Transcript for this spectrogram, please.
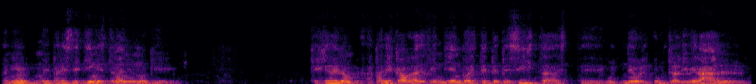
a mí me parece bien extraño, ¿no? Que, que aparezca ahora defendiendo a este pepecista, este ultraliberal,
